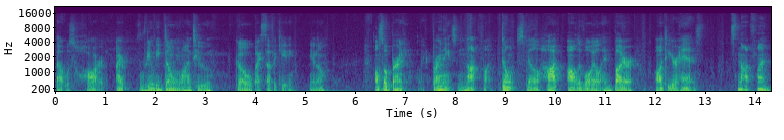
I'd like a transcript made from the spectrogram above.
That was hard. I really don't want to go by suffocating, you know? Also burning. Like burning is not fun. Don't spill hot olive oil and butter onto your hands. It's not fun.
